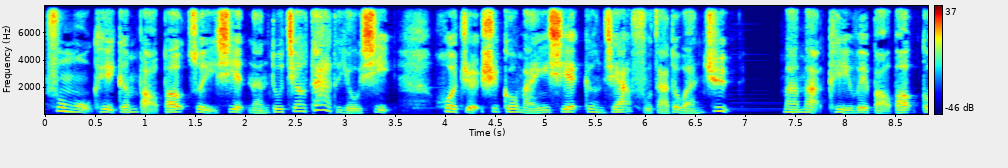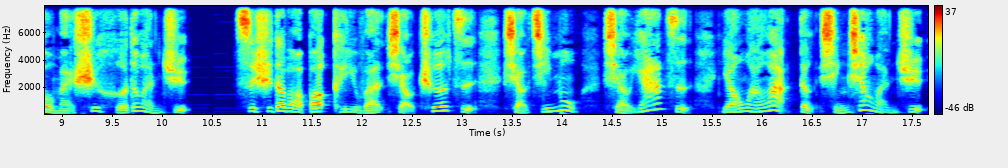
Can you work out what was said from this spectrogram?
父母可以跟宝宝做一些难度较大的游戏，或者是购买一些更加复杂的玩具。妈妈可以为宝宝购买适合的玩具。此时的宝宝可以玩小车子、小积木、小鸭子、洋娃娃等形象玩具，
